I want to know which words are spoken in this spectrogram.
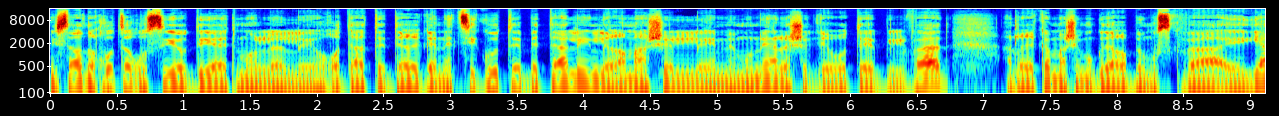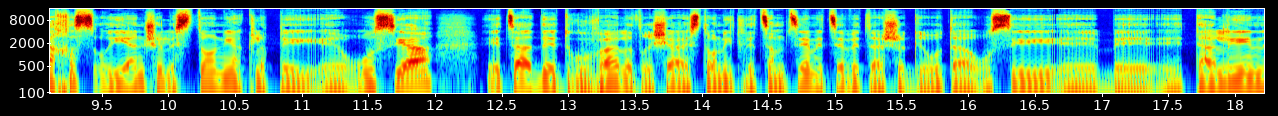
משרד החוץ הרוסי הודיע אתמול על הורדת דרג הנציגות בטאלין לרמה של ממונה על השגרירות בלבד, על רקע מה שמוגדר במוסקבה יחס עוין של אסטוניה כלפי רוסיה. צעד תגובה לדרישה האסטונית תוכנית לצמצם את צוות השגרירות הרוסי אה, בטאלין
